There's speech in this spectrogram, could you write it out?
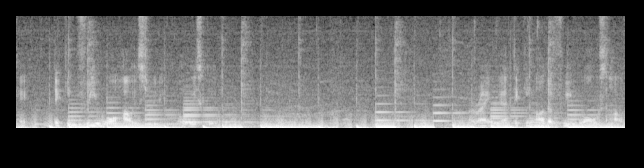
Okay taking free wall out is really always good taking all the free walls out.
